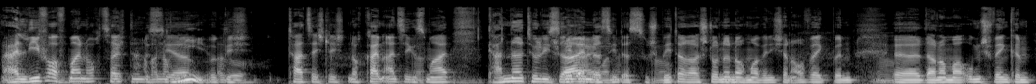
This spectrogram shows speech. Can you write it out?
Er lief auf meinen Hochzeiten Echt, bisher nie. wirklich also, tatsächlich noch kein einziges ja. Mal. Kann natürlich Später sein, dass sie ne? das zu späterer ja. Stunde nochmal, wenn ich dann auch weg bin, ja. äh, da nochmal umschwenken.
